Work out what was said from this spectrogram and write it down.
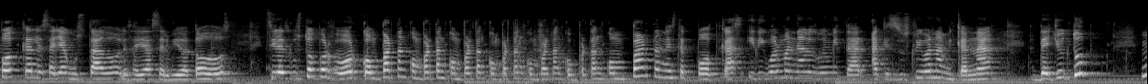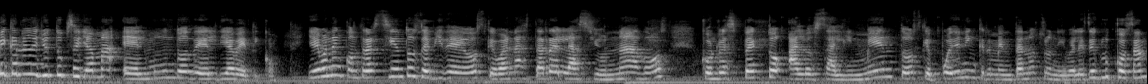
podcast les haya gustado, les haya servido a todos. Si les gustó, por favor, compartan, compartan, compartan, compartan, compartan, compartan, compartan este podcast y de igual manera les voy a invitar a que se suscriban a mi canal de YouTube mi canal de YouTube se llama El Mundo del Diabético y ahí van a encontrar cientos de videos que van a estar relacionados con respecto a los alimentos que pueden incrementar nuestros niveles de glucosa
